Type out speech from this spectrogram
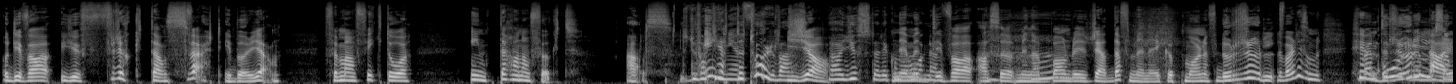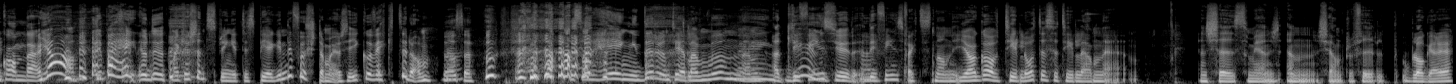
Och det var ju fruktansvärt i början. För man fick då inte ha någon fukt alls. Du var Ingen jättetorr va? Ja. Ja, just det, det kommer Nej jag ihåg men det var alltså, mina barn blev rädda för mig när jag gick upp på morgonen för då rull, det var det liksom hudrullar. som kom där. Ja, det bara hängde. Och du vet, man kanske inte springer till spegeln det första man gör, så jag gick och väckte dem. Det var så, och så hängde runt hela munnen. Men det, finns ju, det finns faktiskt någon, jag gav tillåtelse till en, eh, en tjej som är en, en känd profil, bloggare,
